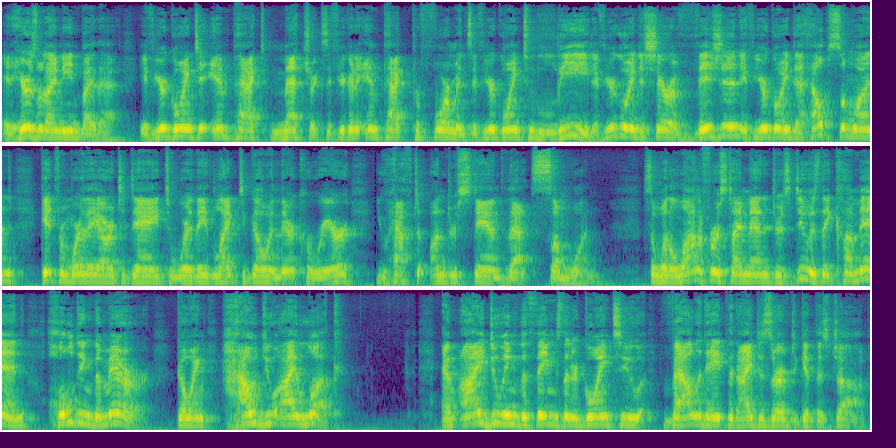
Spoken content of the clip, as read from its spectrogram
And here's what I mean by that. If you're going to impact metrics, if you're going to impact performance, if you're going to lead, if you're going to share a vision, if you're going to help someone get from where they are today to where they'd like to go in their career, you have to understand that someone. So, what a lot of first time managers do is they come in holding the mirror, going, How do I look? Am I doing the things that are going to validate that I deserve to get this job?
